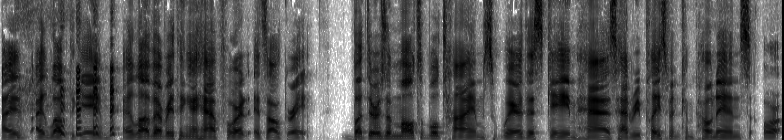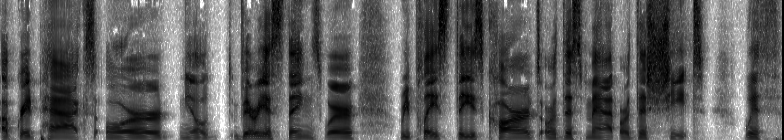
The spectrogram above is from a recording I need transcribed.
I I love the game. I love everything I have for it. It's all great. But there's a multiple times where this game has had replacement components or upgrade packs or you know various things where replace these cards or this mat or this sheet with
